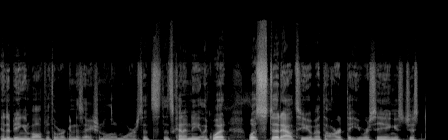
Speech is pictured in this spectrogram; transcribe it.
into being involved with the organization a little more. So that's that's kind of neat. Like what what stood out to you about the art that you were seeing is just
